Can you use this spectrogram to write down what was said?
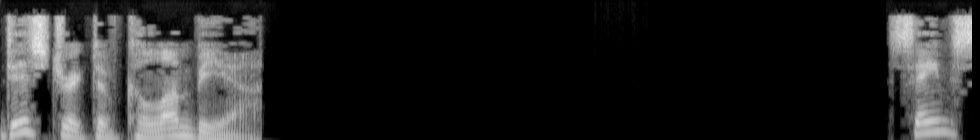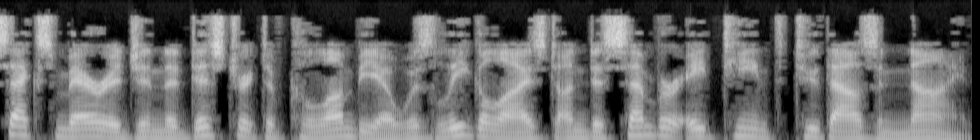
District of Columbia Same-sex marriage in the District of Columbia was legalized on December 18, 2009.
